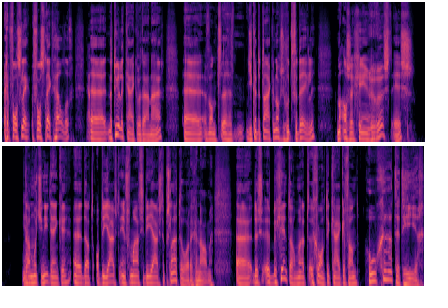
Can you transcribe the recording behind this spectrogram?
volstrekt, volstrekt, helder. Ja. Uh, natuurlijk kijken we daarnaar. Uh, want uh, je kunt de taken nog zo goed verdelen. Maar als er geen rust is, dan moet je niet denken uh, dat op de juiste informatie de juiste besluiten worden genomen. Uh, dus het begint al met gewoon te kijken van hoe gaat het hier?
